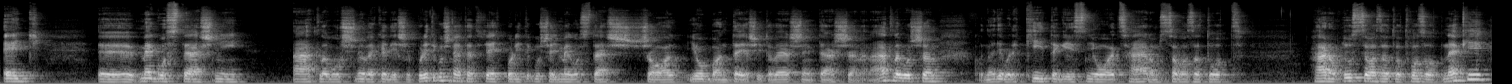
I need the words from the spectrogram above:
Egy ö, megosztásnyi átlagos növekedés a politikusnál, tehát hogy egy politikus egy megosztással jobban teljesít a versenytársánál átlagosan, akkor nagyjából egy 2,8-3 szavazatot 3 plusz szavazatot hozott neki,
